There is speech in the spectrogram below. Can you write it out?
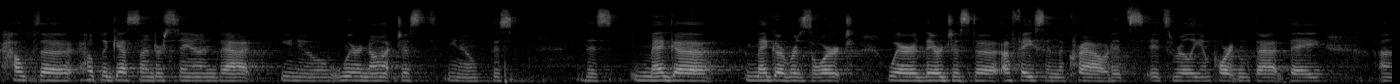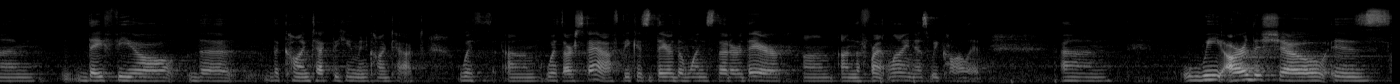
help the help the guests understand that you know we're not just you know this this mega mega resort where they're just a, a face in the crowd. It's it's really important that they um, they feel the the contact, the human contact with um, with our staff because they're the ones that are there um, on the front line, as we call it. Um, we are the show is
